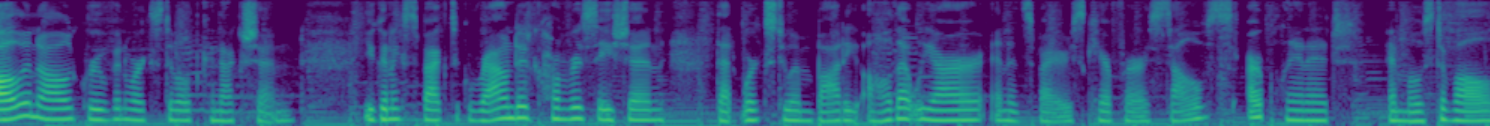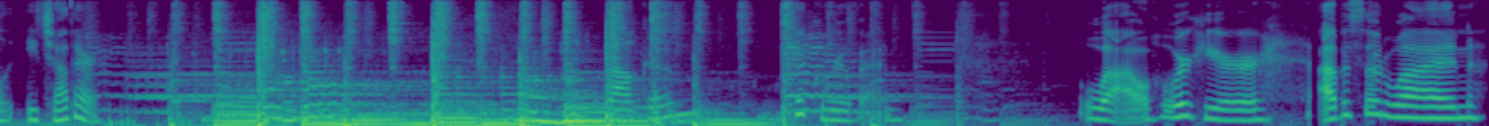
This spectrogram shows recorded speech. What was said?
All in all, Groovin works to build connection. You can expect grounded conversation that works to embody all that we are and inspires care for ourselves, our planet, and most of all, each other. Welcome to Groovin. Wow, we're here. Episode one.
